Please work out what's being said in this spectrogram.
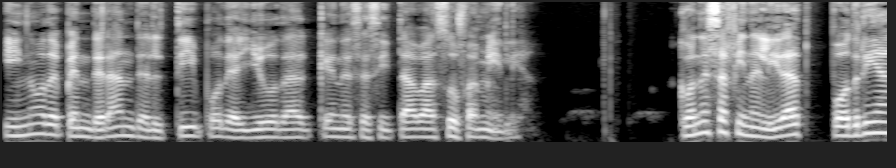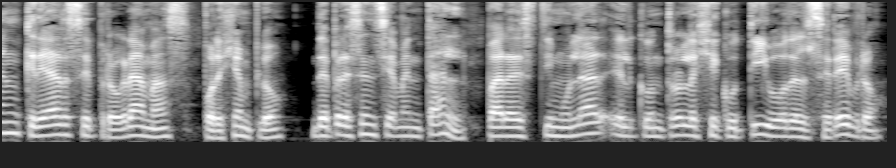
y no dependerán del tipo de ayuda que necesitaba su familia. Con esa finalidad podrían crearse programas, por ejemplo, de presencia mental para estimular el control ejecutivo del cerebro.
